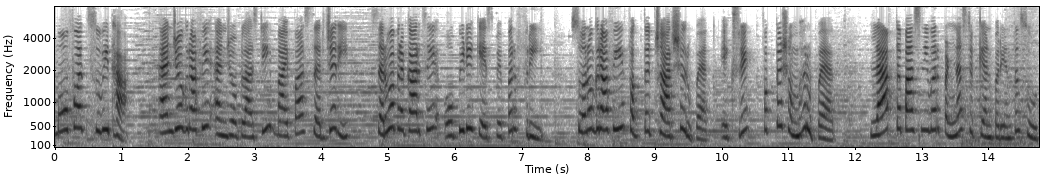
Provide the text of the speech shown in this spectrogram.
मोफत सुविधा अँजिओग्राफी अँजिओप्लास्टी बायपास सर्जरी सर्व प्रकारचे OPD case paper free sonography फक्त चारशे रुपयात एक्स रे फक्त शंभर रुपयात. लॅब तपासणीवर पन्नास टक्क्यांपर्यंत सूट.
